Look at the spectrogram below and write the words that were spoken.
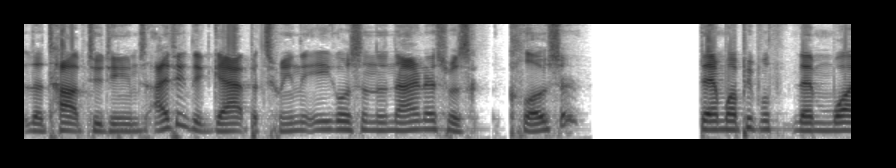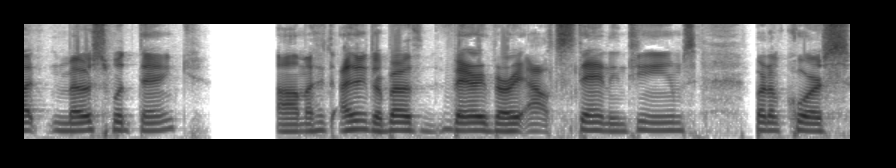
the top two teams. I think the gap between the Eagles and the Niners was closer than what people than what most would think. Um, I think I think they're both very very outstanding teams, but of course.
